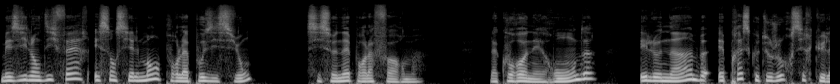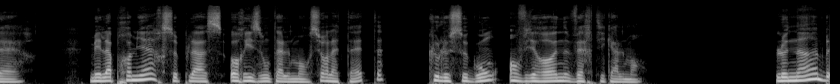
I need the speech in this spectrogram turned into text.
Mais il en diffère essentiellement pour la position, si ce n'est pour la forme. La couronne est ronde et le nimbe est presque toujours circulaire. Mais la première se place horizontalement sur la tête, que le second environne verticalement. Le nimbe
